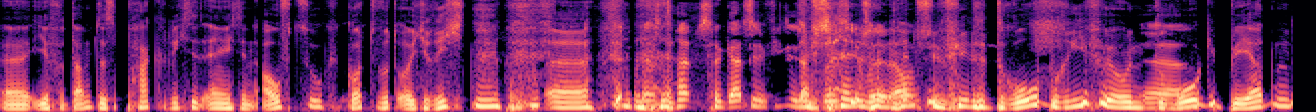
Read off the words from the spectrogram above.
äh, ihr verdammtes Pack richtet endlich den Aufzug, Gott wird euch richten. äh, Da standen schon ganz schön viele da standen schon ganz schön viele Drohbriefe und Ja. Drohgebärden,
